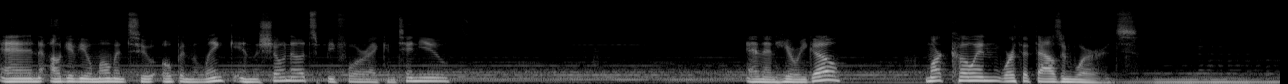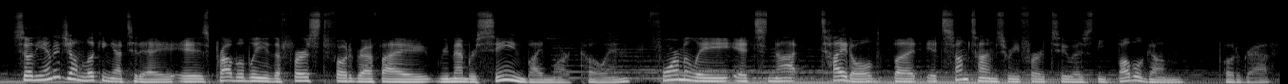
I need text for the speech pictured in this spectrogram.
And I'll give you a moment to open the link in the show notes before I continue. And then here we go. Mark Cohen, worth a thousand words. So, the image I'm looking at today is probably the first photograph I remember seeing by Mark Cohen. Formally, it's not titled, but it's sometimes referred to as the bubblegum photograph,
